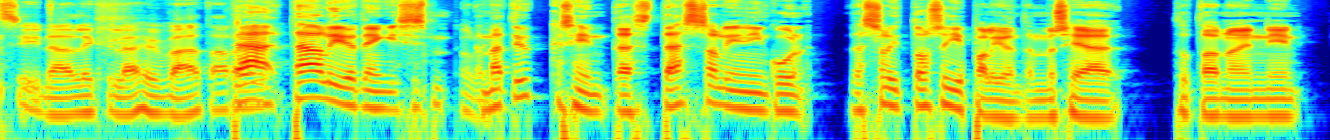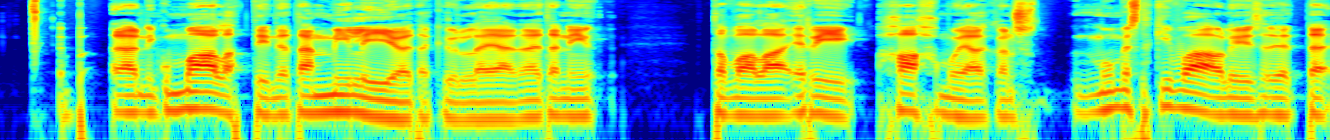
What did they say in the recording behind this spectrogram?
Siinä oli kyllä hyvää tarina. Tää, tää oli jotenkin, siis Oli. mä tykkäsin tästä, tässä oli, niin kuin, tässä oli tosi paljon tämmöisiä, tota noin niin, ää, niin kuin maalattiin tätä miljöitä kyllä, ja näitä niin, tavallaan eri hahmoja kanssa. Mun mielestä kiva oli se, että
